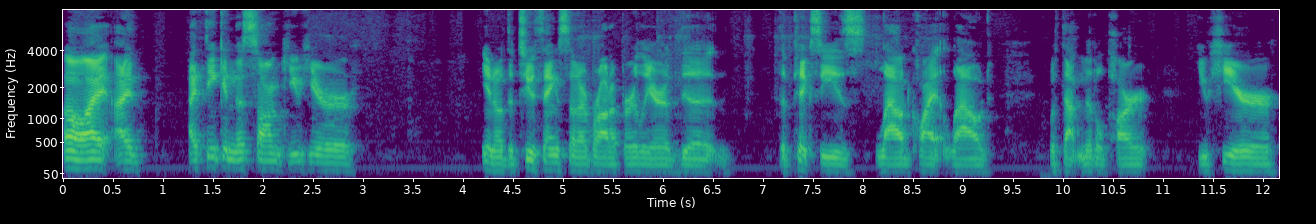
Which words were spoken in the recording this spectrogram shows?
Oh, I I I think in this song you hear, you know, the two things that I brought up earlier the the Pixies loud, quiet, loud with that middle part. You hear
